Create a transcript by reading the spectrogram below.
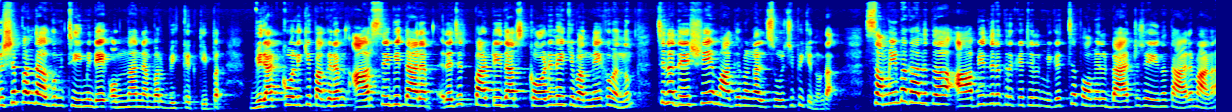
ഋഷഭ് പന്ത് ആകും ടീമിന്റെ ഒന്നാം നമ്പർ വിക്കറ്റ് കീപ്പർ വിരാട് കോഹ്ലിക്ക് പകരം ആർ സി ബി താരം രജത് പാട്ടീദാർ സ്ക്വാഡിലേക്ക് വന്നേക്കുമെന്നും ചില ദേശീയ മാധ്യമങ്ങൾ സൂചിപ്പിക്കുന്നുണ്ട്. സമീപകാലത്ത് ആഭ്യന്തര ക്രിക്കറ്റിൽ മികച്ച ഫോമിൽ ബാറ്റ് ചെയ്യുന്ന താരമാണ്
